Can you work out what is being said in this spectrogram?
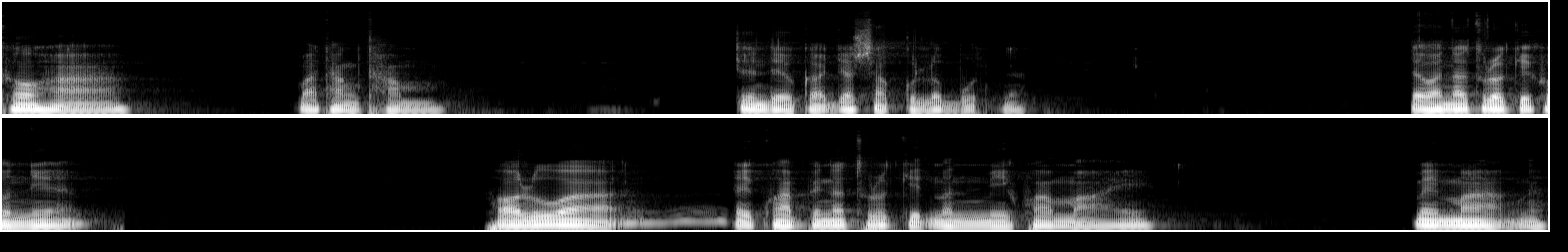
เข้าหามาทางธรรม เช่นเดียวกับยศกุลบุตรนะ แต่ว่านักธุรกิจคนนี้พอรู้ว่าไอ้ความเป็นนักธุรกิจมันมีความหมายไม่มากนะ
